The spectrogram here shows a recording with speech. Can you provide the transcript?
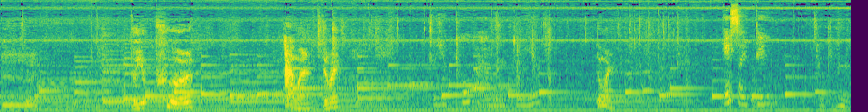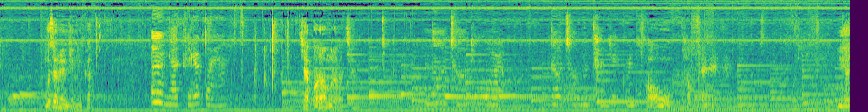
음, do you pull our door? Do you pull our do you? door? Yes, I do. 오케이. 무슨 의미입니까? 응, 나 그럴 거야. 제가 뭐라고 물어봤죠? 너 저도 너 저는 당길 거니? Oh, perfect. Your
